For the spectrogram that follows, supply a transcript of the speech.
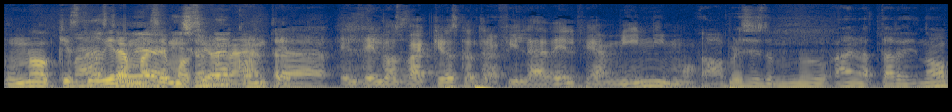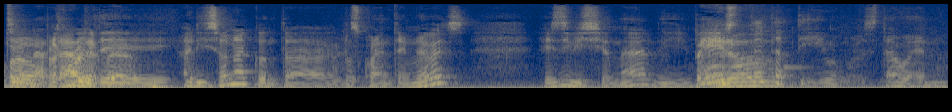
uno que Más estuviera más Arizona emocionante. contra- El de los Vaqueros contra Filadelfia, mínimo. No, pero ese es domingo. Ah, en la tarde. No, pero en por ejemplo, el de Arizona contra los 49 es divisional. Y Pero- Es tentativo, está bueno.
